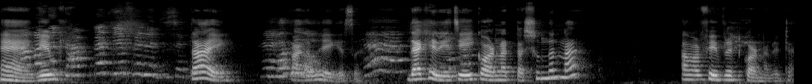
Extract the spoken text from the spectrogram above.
হ্যাঁ গেম তাই? পাগল হয়ে গেছে। দেখেন এই যে এই কর্নারটা। সুন্দর না? আমার ফেভারিট কর্নার এটা।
